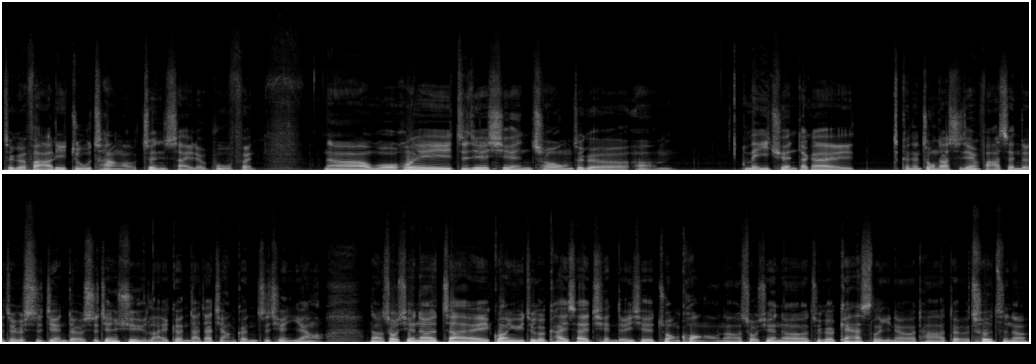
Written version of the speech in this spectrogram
这个法拉利主场哦正赛的部分。那我会直接先从这个嗯，每一圈大概。可能重大事件发生的这个事件的时间序来跟大家讲，跟之前一样哦。那首先呢，在关于这个开赛前的一些状况哦。那首先呢，这个 Gasly 呢，他的车子呢，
